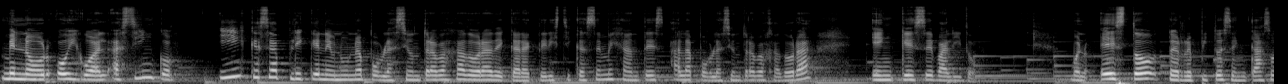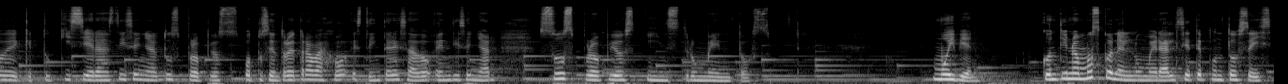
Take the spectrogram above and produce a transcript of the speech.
menor o igual a 5 y que se apliquen en una población trabajadora de características semejantes a la población trabajadora en que se validó. Bueno, esto, te repito, es en caso de que tú quisieras diseñar tus propios o tu centro de trabajo esté interesado en diseñar sus propios instrumentos. Muy bien, continuamos con el numeral 7.6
